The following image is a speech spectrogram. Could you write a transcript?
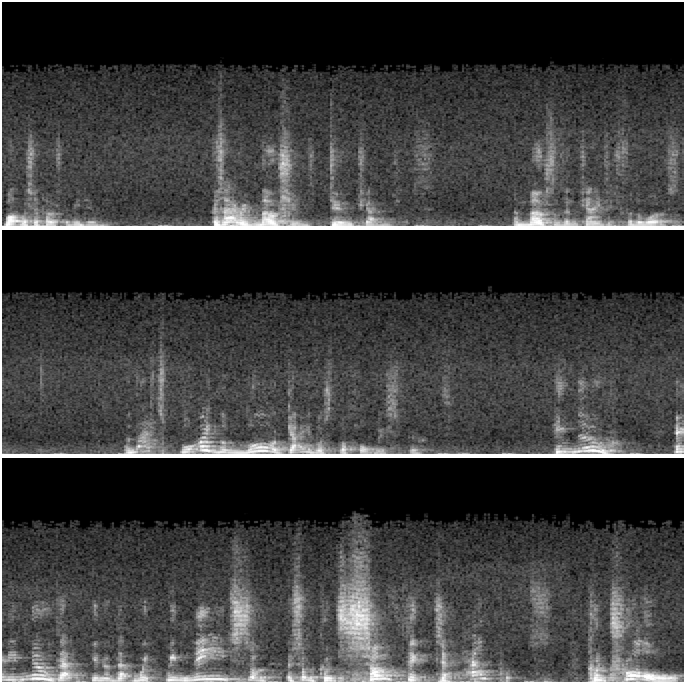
what we're supposed to be doing. Because our emotions do change us. And most of them change us for the worst. And that's why the Lord gave us the Holy Spirit. He knew. And he knew that, you know, that we, we need some, some, something to help us control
